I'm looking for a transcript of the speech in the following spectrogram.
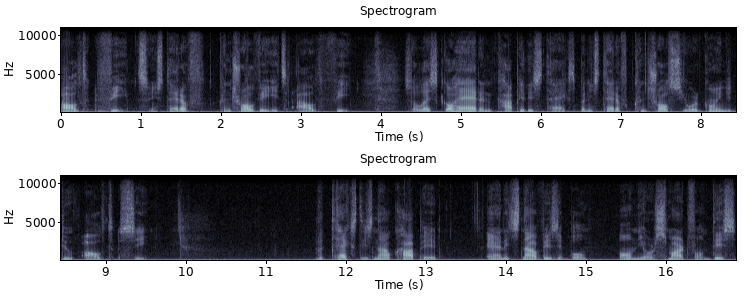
alt V. So instead of control V it's alt V. So let's go ahead and copy this text. But instead of control C we're going to do alt C. The text is now copied and it's now visible on your smartphone. This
